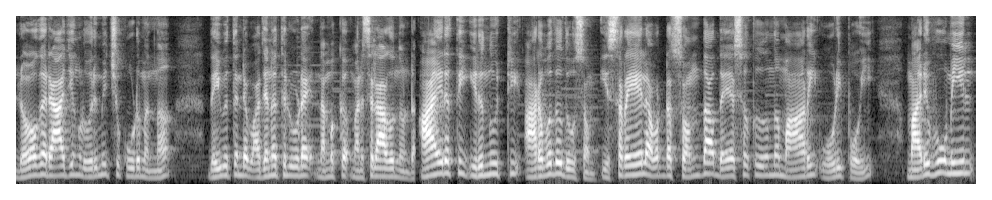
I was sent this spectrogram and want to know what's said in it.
ലോക ലോകരാജ്യങ്ങൾ ഒരുമിച്ച് കൂടുമെന്ന് ദൈവത്തിന്റെ വചനത്തിലൂടെ നമുക്ക് മനസ്സിലാകുന്നുണ്ട്. ആയിരത്തി ഇരുന്നൂറ്റി അറുപത് ദിവസം ഇസ്രയേൽ അവരുടെ സ്വന്തം ദേശത്ത് നിന്ന് മാറി ഓടിപ്പോയി. മരുഭൂമിയിൽ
